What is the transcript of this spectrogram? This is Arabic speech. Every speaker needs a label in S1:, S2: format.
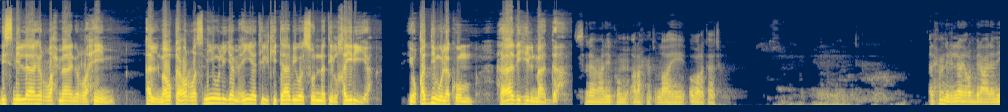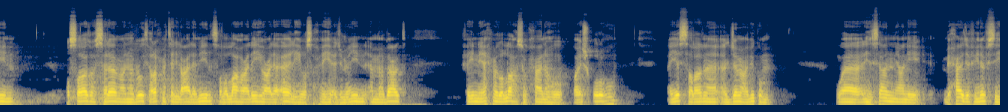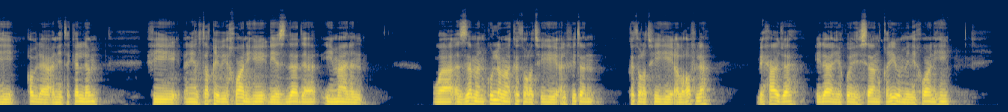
S1: بسم الله الرحمن الرحيم. الموقع الرسمي لجمعية الكتاب والسنة الخيرية. يقدم لكم هذه المادة.
S2: السلام عليكم ورحمة الله وبركاته. الحمد لله رب العالمين والصلاة والسلام على المبعوث رحمة للعالمين صلى الله عليه وعلى آله وصحبه أجمعين. أما بعد فإني أحمد الله سبحانه وأشكره أن يسر لنا الجمع بكم. والإنسان يعني بحاجة في نفسه قبل أن يتكلم في أن يلتقي بإخوانه ليزداد إيمانا. والزمن كلما كثرت فيه الفتن كثرت فيه الغفلة بحاجة إلى أن يكون الإنسان قريبا من إخوانه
